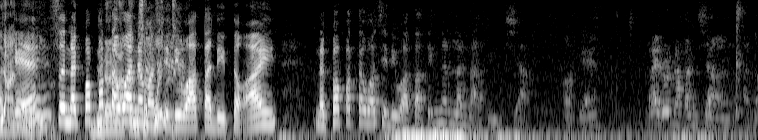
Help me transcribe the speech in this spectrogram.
yan. Okay? oh. So, nagpapatawa naman si Diwata dito. Ay, nagpapatawa si Diwata. Tingnan lang natin siya. Okay? Mayroon naman siyang, ano,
